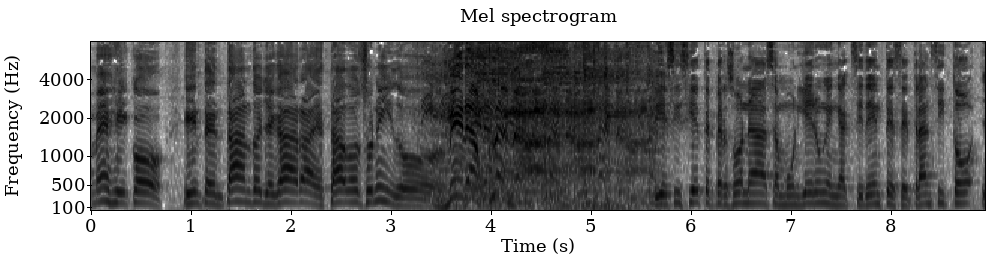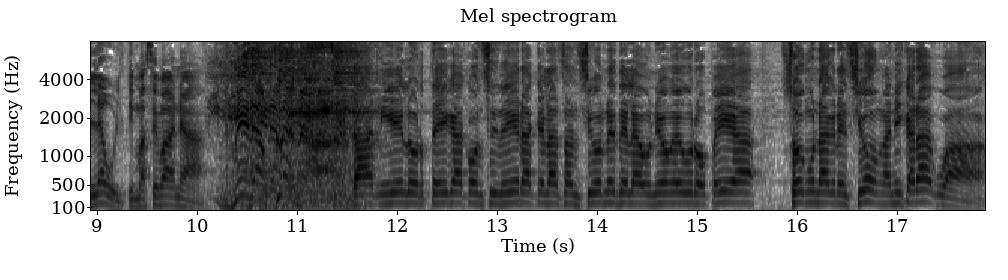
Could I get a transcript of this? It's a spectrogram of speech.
México, intentando llegar a Estados Unidos. Primera plana. 17 personas murieron en accidentes de tránsito la última semana. Primera plana. Daniel Ortega considera que las sanciones de la Unión Europea son una agresión a Nicaragua.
